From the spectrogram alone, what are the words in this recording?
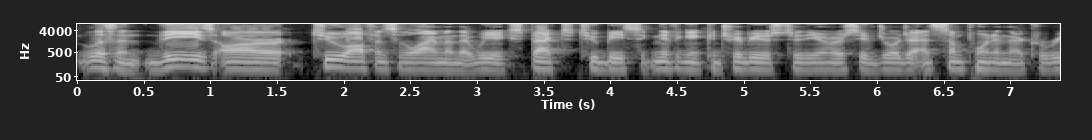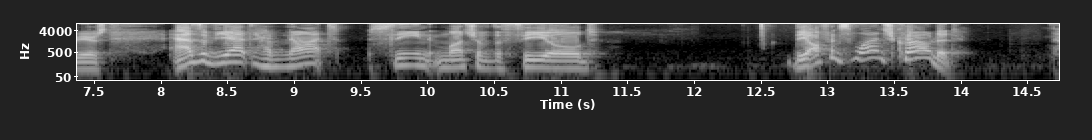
Listen, these are two offensive linemen that we expect to be significant contributors to the University of Georgia at some point in their careers. As of yet, have not seen much of the field. The offensive line's crowded. No.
